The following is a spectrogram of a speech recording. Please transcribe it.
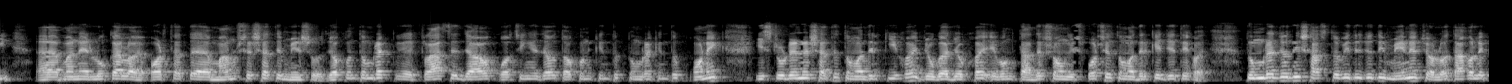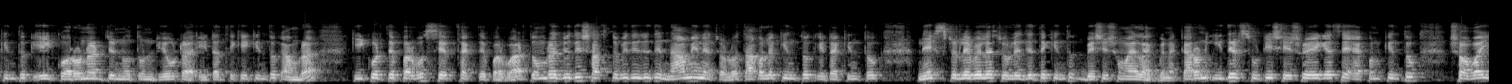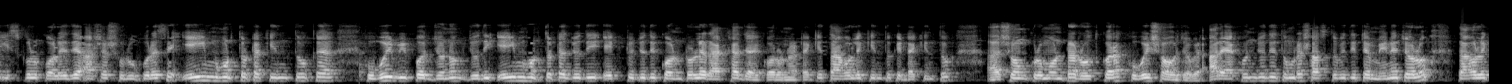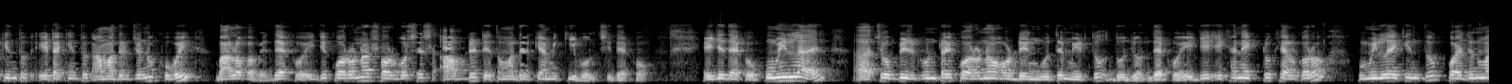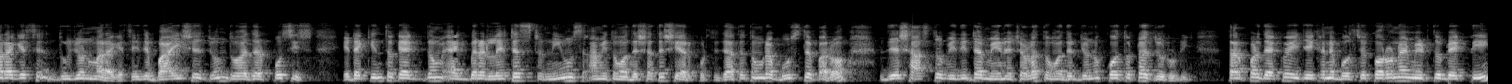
মানে লোকালয়, অর্থাৎ মানুষের সাথে মেশো। যখন তোমরা ক্লাসে যাও কোচিং এ যাও, তখন কিন্তু তোমরা কিন্তু অনেক স্টুডেন্টের সাথে তোমাদের কি হয়? যোগাযোগ হয় এবং তাদের সংস্পর্শে তোমাদেরকে যেতে হয়। তোমরা যদি স্বাস্থ্যবিধি যদি মেনে চলো, তাহলে কিন্তু এই করোনার যে নতুন ঢেউটা, এটা থেকে কিন্তু আমরা কি করতে পারব? সেফ থাকতে পারব। আর তোমরা যদি স্বাস্থ্যবিধি যদি না মেনে চলো, তাহলে কিন্তু এটা কিন্তু নেক্সট লেভেলে চলে যেতে কিন্তু বেশি সময় লাগবে না। কারণ ঈদের ছুটি শেষ হয়ে গেছে, এখন কিন্তু সবাই স্কুল, কলেজে আসা শুরু করেছে। এই মুহূর্তটা কিন্তু খুবই বিপজ্জনক। যদি এই মুহূর্তটা যদি একটু যদি কন্ট্রোলে রাখা যায় করোনাটাকে, তাহলে কিন্তু এটা কিন্তু সংক্রমণটা রোধ করা খুবই সহজ হবে। আর এখন যদি তোমরা স্বাস্থ্যবিধিটা মেনে চলো, তাহলে কিন্তু এটা কিন্তু আমাদের জন্য খুবই ভালো হবে। দেখো, এই যে করোনার সর্বশেষ আপডেটে তোমাদেরকে আমি কি বলছি, দেখো। এই যে দেখো, কুমিল্লায় চব্বিশ ঘন্টায় করোনা ডেঙ্গুতে মৃত্যু দুজন। দেখো, এই যে এখানে একটু খেয়াল করো, কুমিল্লায় কিন্তু কয়জন মারা গেছে? দুজন মারা গেছে। এই যে বাইশে জুন দু এটা কিন্তু একদম একবারে লেটেস্ট নিউজ আমি তোমাদের সাথে শেয়ার করছি, যাতে তোমরা বুঝতে পারো যে স্বাস্থ্যবিধিটা মেনে চলা তোমাদের জন্য কতটা জরুরি। তারপর দেখো, এই যে এখানে বলছে, করোনায় মৃত্যু ব্যক্তি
